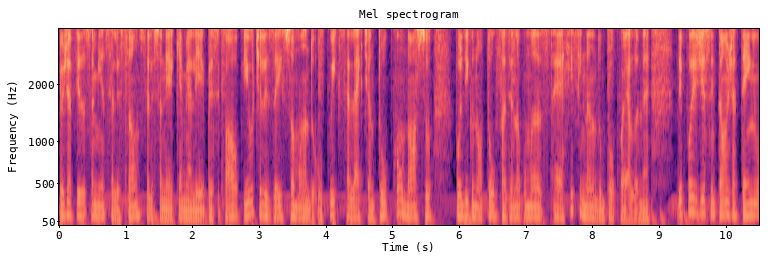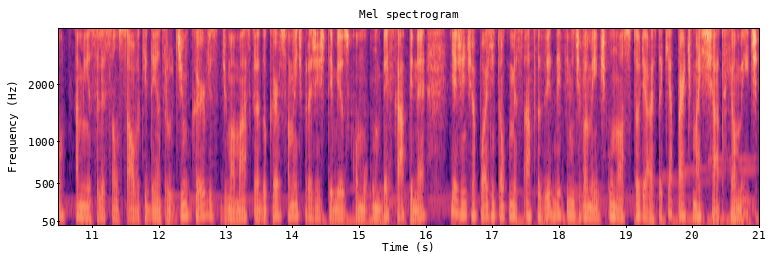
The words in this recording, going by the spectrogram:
Eu já fiz essa minha seleção, selecionei aqui a minha layer principal e utilizei somando o Quick Selection Tool com o nosso Polygonal Tool, fazendo algumas, é, refinando um pouco ela, né? Depois disso, então, eu já tenho a minha seleção salva aqui dentro de um Curves, de uma máscara do Curve, somente para a gente ter mesmo como um backup, né? E a gente já pode, então, começar a fazer definitivamente o nosso tutorial. Essa daqui é a parte mais chata, realmente.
